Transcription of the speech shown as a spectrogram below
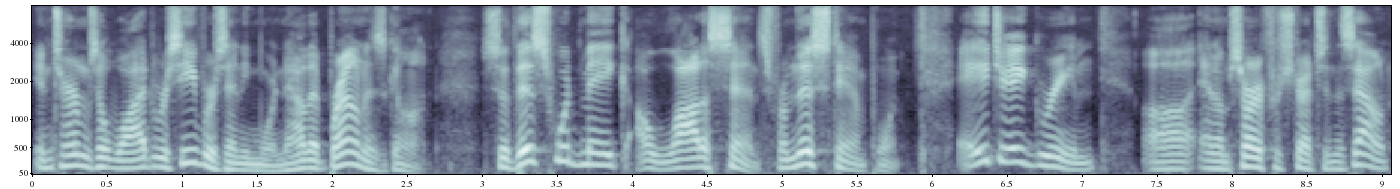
in terms of wide receivers anymore now that Brown is gone. So this would make a lot of sense from this standpoint. AJ Green, uh, and I'm sorry for stretching this out,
